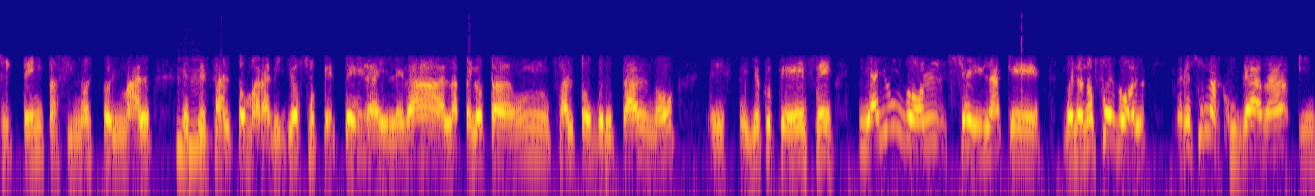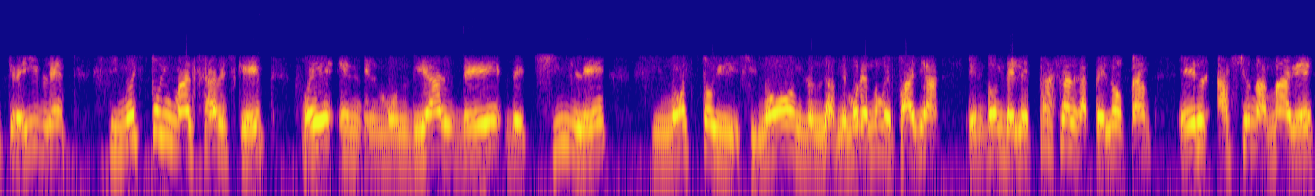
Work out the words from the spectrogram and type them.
70, si no estoy mal, ese salto maravilloso que pega y le da a la pelota un salto brutal, ¿no? Este, yo creo que ese. Y hay un gol, Sheila, que, bueno, no fue gol, pero es una jugada increíble. Si no estoy mal, ¿sabes qué? Fue en el Mundial de, de Chile, si no estoy, si no, la memoria no me falla, en donde le pasan la pelota, él hace una mague,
